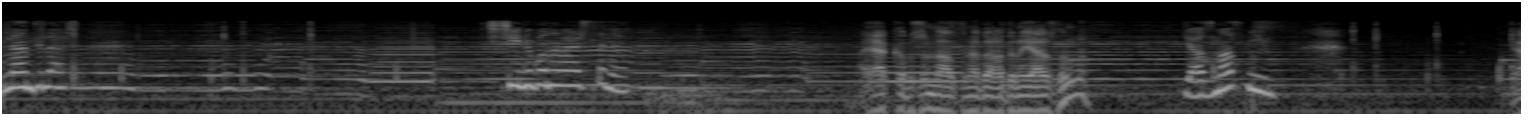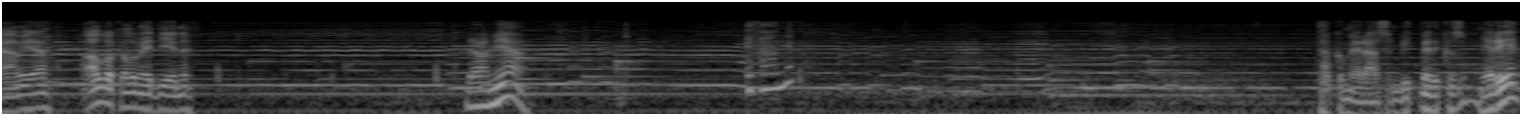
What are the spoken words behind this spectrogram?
Evlendiler. Çiçeğini bana versene. Ayakkabısının altına da adını yazdın mı? Yazmaz mıyım? Lamia al bakalım hediyeni. Lamia, Efendim? Takım merasim bitmedi kızım. Nereye?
